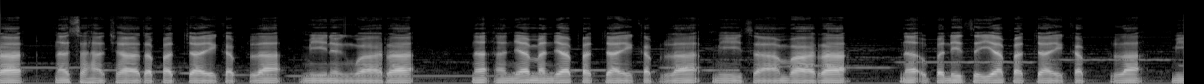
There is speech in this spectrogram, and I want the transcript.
ระ ณสหชาตปัจจัยกับละมีหนึ่งวาระ ณอัญญมัญญปัจจัยกับละมีสามวาระ ณอุปนิสยปัจจัยกับละมี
